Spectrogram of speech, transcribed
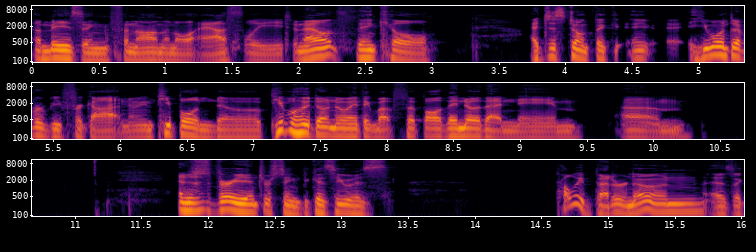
amazing, phenomenal athlete, and I don't think he'll. I just don't think eh, he won't ever be forgotten. I mean, people know people who don't know anything about football, they know that name. Um, and it's just very interesting because he was probably better known as a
